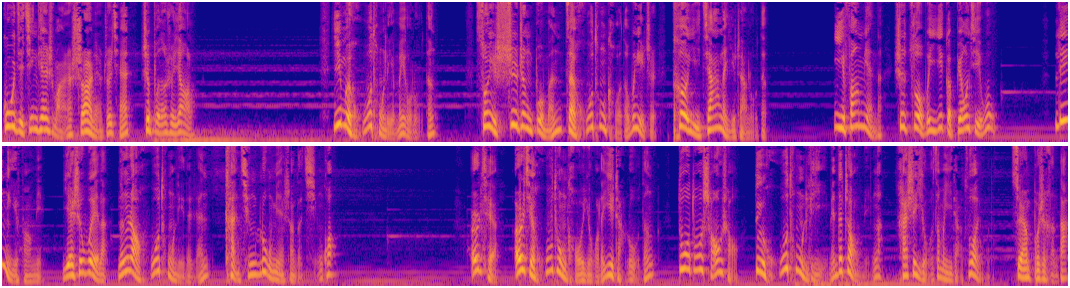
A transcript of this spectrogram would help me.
估计今天是晚上十二点之前是不能睡觉了。因为胡同里没有路灯，所以市政部门在胡同口的位置特意加了一盏路灯，一方面呢是作为一个标记物，另一方面。也是为了能让胡同里的人看清路面上的情况。而且，而且胡同口有了一盏路灯，多多少少对胡同里面的照明啊，还是有这么一点作用的，虽然不是很大。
